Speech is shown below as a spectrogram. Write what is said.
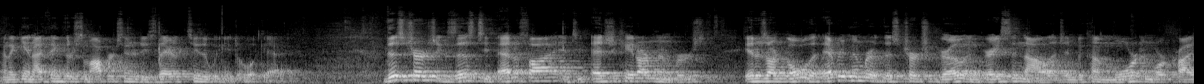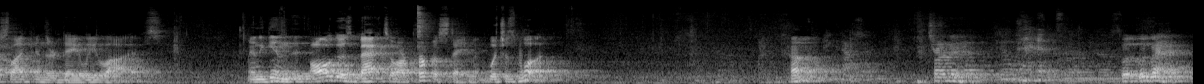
And again, I think there's some opportunities there too that we need to look at. This church exists to edify and to educate our members. It is our goal that every member of this church grow in grace and knowledge and become more and more Christ like in their daily lives. And again, it all goes back to our purpose statement, which is what? Huh? It's right there. Look, look back.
